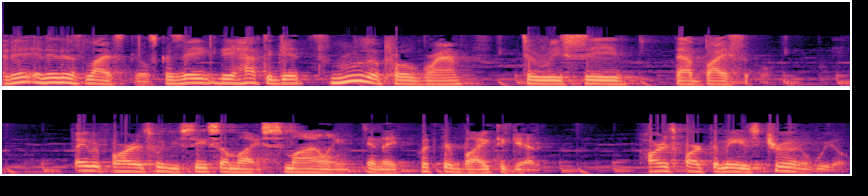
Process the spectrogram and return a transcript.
And it, and it is life skills because they, they have to get through the program to receive that bicycle favorite part is when you see somebody smiling and they put their bike together. Hardest part to me is truing a wheel.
